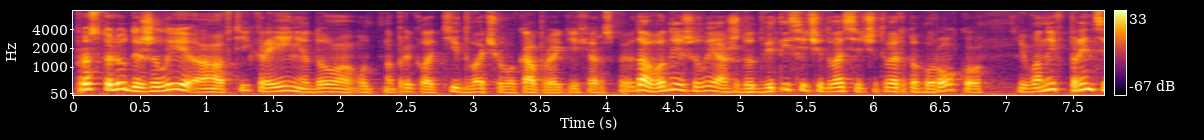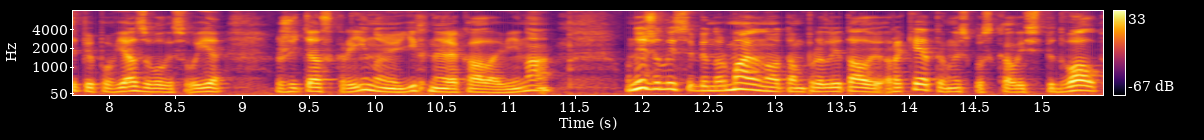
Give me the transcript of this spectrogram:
Просто люди жили в тій країні до, от, наприклад, ті два чувака, про яких я розповідав, вони жили аж до 2024 року, і вони, в принципі, пов'язували своє життя з країною, їх не лякала війна. Вони жили собі нормально, там прилітали ракети, вони спускались в підвал,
